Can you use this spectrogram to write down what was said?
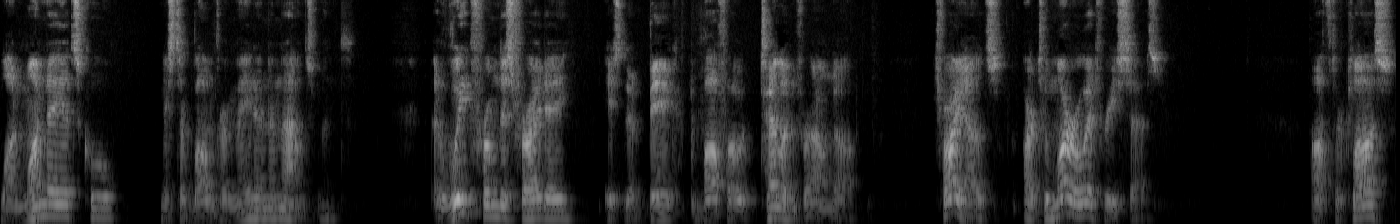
One Monday at school, Mr. Bumper made an announcement. A week from this Friday is the big Buffo Talent Roundup. Tryouts are tomorrow at recess. After class,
